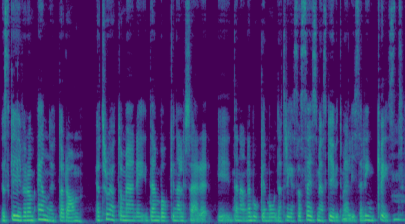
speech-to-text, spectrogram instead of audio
Jag skriver om en utav dem, jag tror att de är det i den boken eller så är det i den andra boken Mod att resa sig som jag skrivit med Lisa Lindqvist. Mm,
